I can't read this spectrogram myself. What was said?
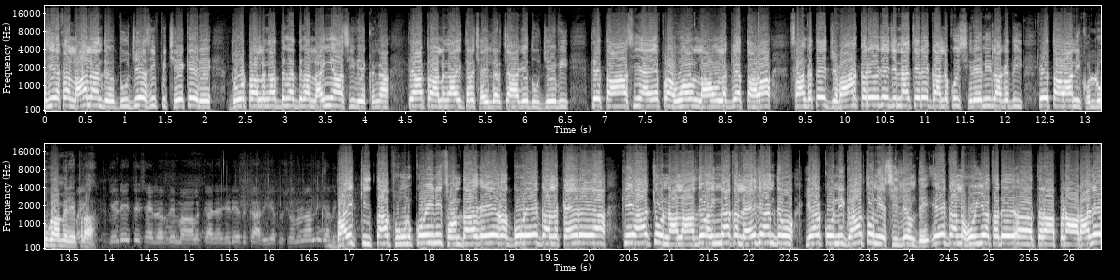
ਅਸੀਂ ਆਖਿਆ, ਲਾ ਲੈਂਦੇ ਹੋ। ਦੂਜੇ ਅਸੀਂ ਪਿੱਛੇ ਘੇਰੇ, ਦੋ ਟਰਾਲੀਆਂ ਅੱਧੀਆਂ ਅੱਧੀਆਂ ਲਾਈਆਂ ਅਸੀਂ ਵੇਖੀਆਂ ਤੇ ਆ ਟਰਾਲੀਆਂ ਇੱਧਰ ਛੈਲਰ 'ਚ ਆ ਗਏ, ਦੂਜੇ ਵੀ। ਤੇ ਤਾਂ ਅਸੀਂ ਆਏ ਭਰਾਵੋ ਲਾਉਣ ਲੱਗਿਆ ਤਾਲਾ। ਸੰਗ ਤੇ ਜਵਾਨ ਕਰਿਓ ਜੇ ਜਿੰਨਾ ਚਿਰ ਇਹ ਗੱਲ ਕੋਈ ਸਿਰੇ ਨਹੀਂ ਲੱਗਦੀ, ਇਹ ਤਾਲਾ ਨਹੀਂ ਖੁੱਲੂਗਾ ਮੇਰੇ ਭਰਾ। ਜਿਹੜੇ ਇੱਥੇ ਸੈਲਰ ਦੇ ਮਾਲਕ ਆ ਜਾਂ ਜਿਹੜੇ ਅਧਿਕਾਰੀ ਆ ਤੁਸੀਂ ਉਹਨਾਂ ਨਾਲ ਨਹੀਂ ਗੱਲ ਬਾਈ ਕੀਤਾ? ਫੋਨ ਕੋਈ ਨਹੀਂ ਸੁਣਦਾ। ਇਹ ਅੱਗੋਂ ਇਹ ਗੱਲ ਕਹਿ ਰਹੇ ਆ ਕਿ ਆ ਝੋਨਾ ਲਾ ਦਿਓ ਇੰਨਾ ਕ ਲੈ ਜਾਣ ਦਿਓ ਯਾਰ ਕੋਈ ਨਹੀਂ ਗਾਹ ਤੋਂ ਨਹੀਂ ਅਸੀਂ ਲਿਆਉਂਦੇ। ਇਹ ਗੱਲ ਹੋਈ ਆ ਤੁਹਾਡੇ ਅਹ, ਤੇਰਾ ਆਪਣਾ ਰਾਜੇ।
